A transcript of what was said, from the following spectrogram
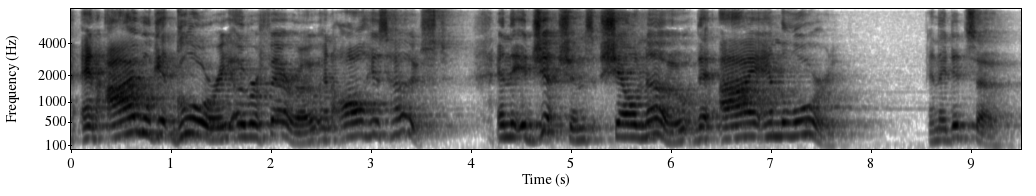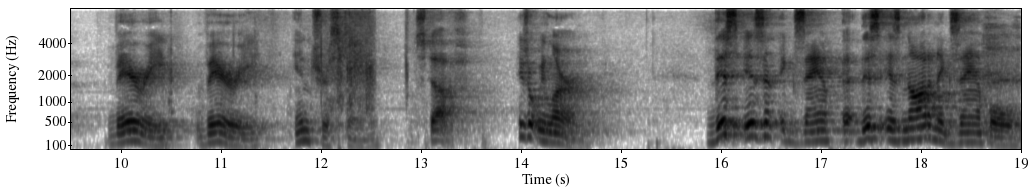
And I will get glory over Pharaoh and all his host. And the Egyptians shall know that I am the Lord. And they did so. Very, very interesting stuff. Here's what we learn. This isn't exam- uh, this is not an example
